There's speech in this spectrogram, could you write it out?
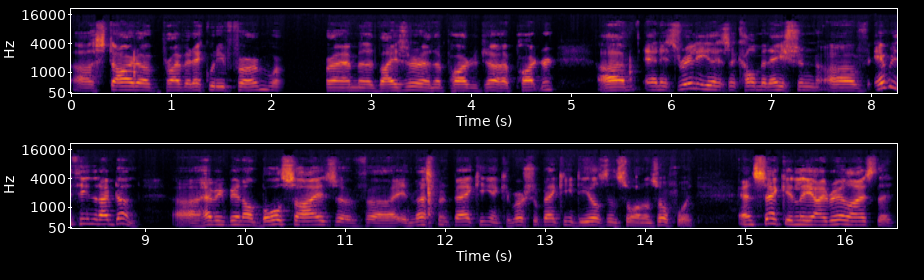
uh, startup private equity firm where, where I'm an advisor and a part, uh, partner. Um, and it's really is a culmination of everything that I've done. Uh, having been on both sides of uh, investment banking and commercial banking deals and so on and so forth. And secondly, I realized that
